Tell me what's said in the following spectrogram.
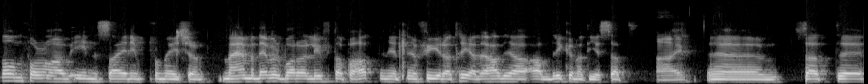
någon form av inside information. Nej men det är väl bara att lyfta på hatten egentligen. 4-3 det hade jag aldrig kunnat gissa. Nej. Uh, så att uh,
